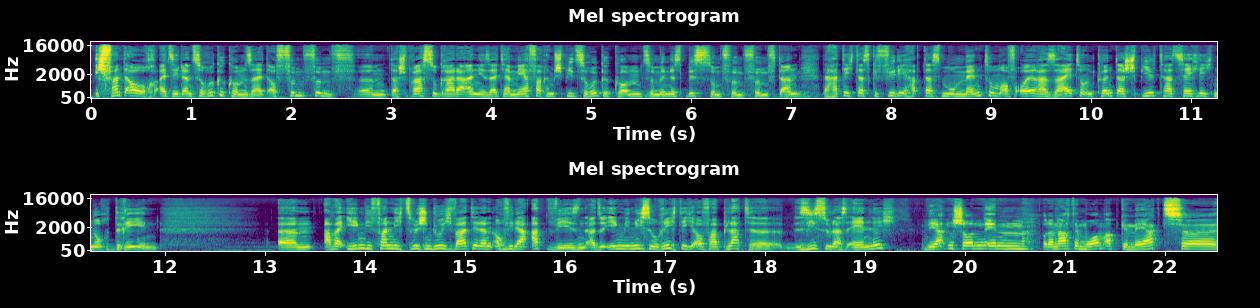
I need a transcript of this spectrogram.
Ich fand auch, als ihr dann zurückgekommen seid auf 5-5, ähm, da sprachst du gerade an, ihr seid ja mehrfach im Spiel zurückgekommen, zumindest bis zum 5-5 dann. Mhm. Da hatte ich das Gefühl, ihr habt das Momentum auf eurer Seite und könnt das Spiel tatsächlich noch drehen. Ähm, aber irgendwie fand ich zwischendurch, wart ihr dann auch wieder abwesend, also irgendwie nicht so richtig auf der Platte. Siehst du das ähnlich? Wir hatten schon im oder nach dem Warm-up gemerkt, äh,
